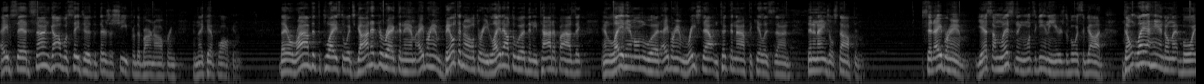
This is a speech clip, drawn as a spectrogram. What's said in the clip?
Abe said, Son, God will see to it that there's a sheep for the burnt offering. And they kept walking. They arrived at the place to which God had directed him. Abraham built an altar. He laid out the wood. Then he tied up Isaac and laid him on the wood. Abraham reached out and took the knife to kill his son. Then an angel stopped him. Said Abraham, Yes, I'm listening. Once again, he hears the voice of God. Don't lay a hand on that boy.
